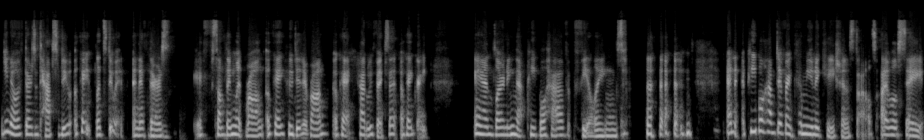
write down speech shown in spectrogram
you know, if there's a task to do, okay, let's do it. And if there's mm-hmm. if something went wrong, okay, who did it wrong? Okay, how do we fix it? Okay, great. And learning that people have feelings and people have different communication styles. I will say,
